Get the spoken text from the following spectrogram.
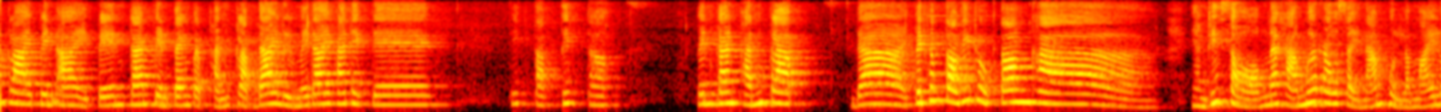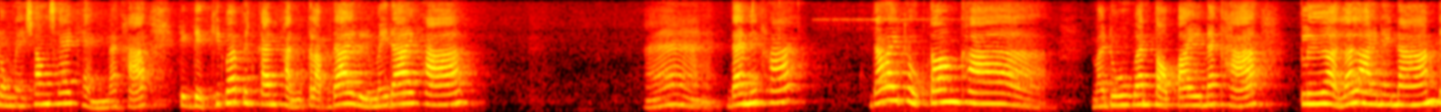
ำกลายเป็นไอเป็นการเปลี่ยนแปลงแบบผันกลับได้หรือไม่ได้คะเด็กๆ ติ๊กตักติ๊กตัก เป็นการผันกลับได้เป็นคำตอบที่ถูกต้องค่ะ อย่างที่สองนะคะ เมื่อเราใส่น้ำผลไม้ลงในช่องแช่แข็งนะคะ เด็กๆคิดว่าเป็นการผันกลับได้หรือไม่ได้คะอ่าได้ไหมคะ ได้ถูกต้องค่ะ มาดูกันต่อไปนะคะ เกลือละลายในน้ำเ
